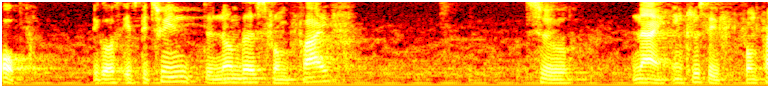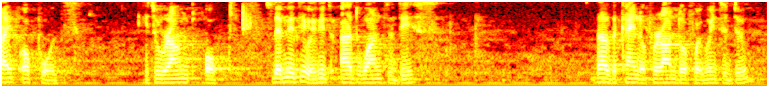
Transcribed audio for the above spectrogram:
up because it's between the numbers from five to 9 inclusive. From 5 upwards it will round up. So definitely we're going to add 1 to this. That's the kind of round off we're going to do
